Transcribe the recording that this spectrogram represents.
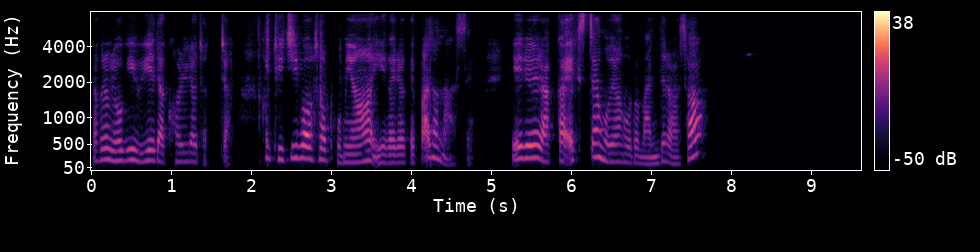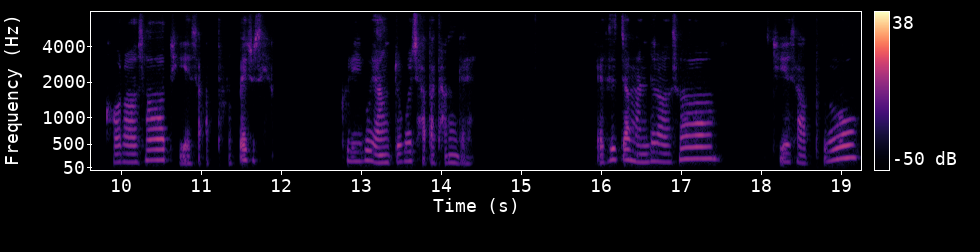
자, 그럼 여기 위에다 걸려졌죠. 그럼 뒤집어서 보면 얘가 이렇게 빠져나왔어요. 얘를 아까 X자 모양으로 만들어서 걸어서 뒤에서 앞으로 빼주세요. 그리고 양쪽을 잡아 당겨요. X자 만들어서 뒤에서 앞으로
